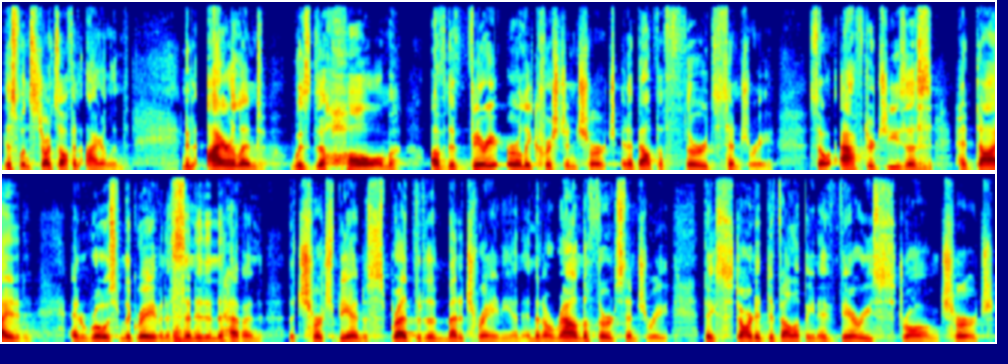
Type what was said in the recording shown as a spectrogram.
This one starts off in Ireland. And in Ireland was the home of the very early Christian church in about the third century. So after Jesus had died and rose from the grave and ascended into heaven, the church began to spread through the Mediterranean. And then around the third century, they started developing a very strong church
